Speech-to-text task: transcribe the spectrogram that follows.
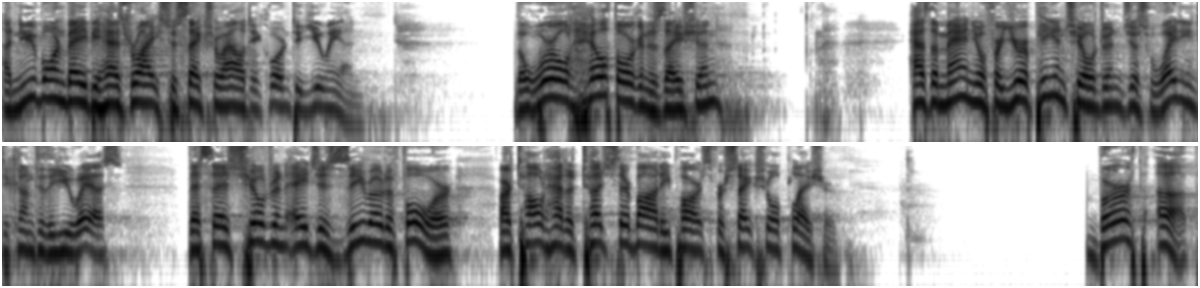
a newborn baby has rights to sexuality according to UN. The World Health Organization has a manual for European children just waiting to come to the U.S. that says children ages zero to four are taught how to touch their body parts for sexual pleasure. Birth up.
